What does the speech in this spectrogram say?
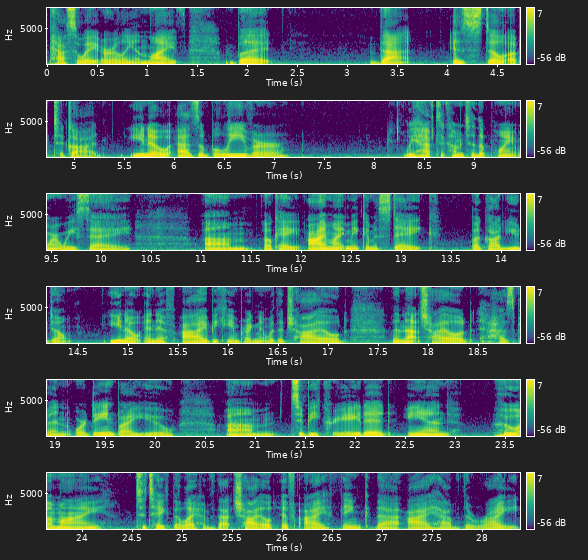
pass away early in life. But that is still up to God. You know, as a believer, we have to come to the point where we say, um, okay, I might make a mistake, but God, you don't. You know, and if I became pregnant with a child, then that child has been ordained by you um, to be created, and who am I to take the life of that child? If I think that I have the right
